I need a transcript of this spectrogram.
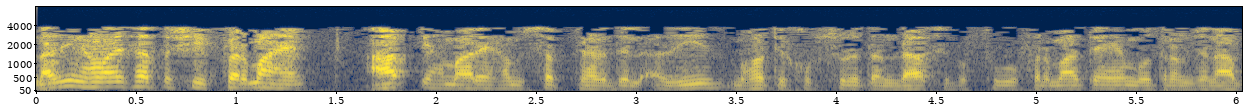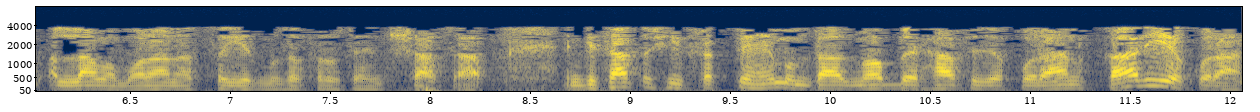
ناظرین، ہمارے ساتھ تشریف فرما ہے آپ کے ہمارے ہم سب کے ہر دل عزیز، بہت ہی خوبصورت انداز سے گفتگو فرماتے ہیں۔ محترم جناب علامہ مولانا سید مظفر حسین شاہ صاحب۔ ان کے ساتھ تشریف رکھتے ہیں ممتاز محبر حافظ قرآن، قاری قرآن۔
